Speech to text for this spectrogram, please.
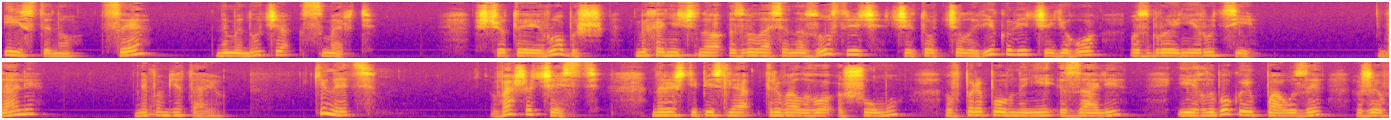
істину це неминуча смерть. Що ти робиш? Механічно звелася назустріч, чи то чоловікові, чи його озброєній руці. Далі не пам'ятаю. Кінець. Ваша честь. Нарешті, після тривалого шуму в переповненій залі і глибокої паузи, вже в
